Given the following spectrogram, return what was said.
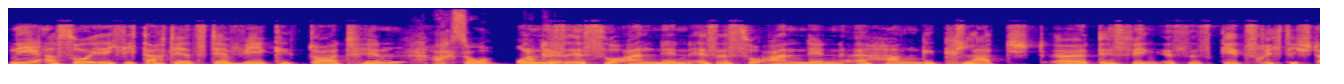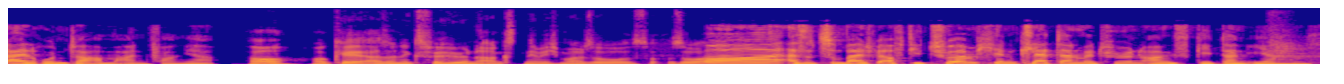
Nee, ach so, ich, ich dachte jetzt der Weg dorthin. Ach so. Okay. Und es ist so an den, es ist so an den äh, Hang geklatscht. Äh, deswegen ist es, geht's richtig steil runter am Anfang, ja. Oh, okay, also nichts für Höhenangst, nehme ich mal so, so, so Oh, also zum Beispiel auf die Türmchen klettern mit Höhenangst geht dann eher nicht.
